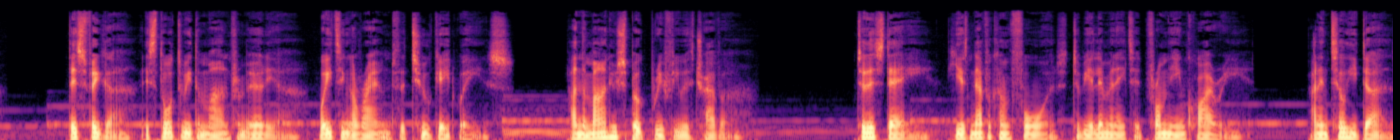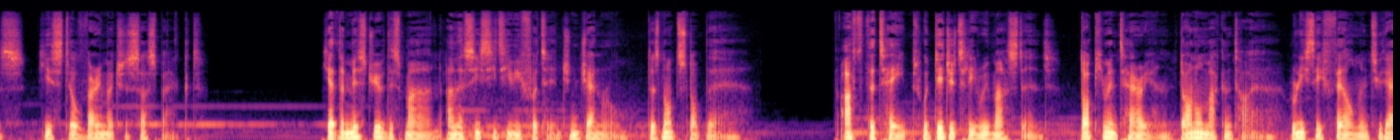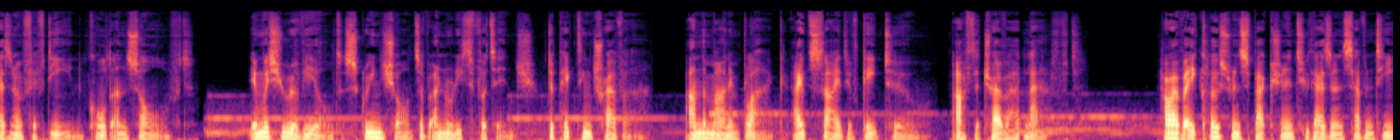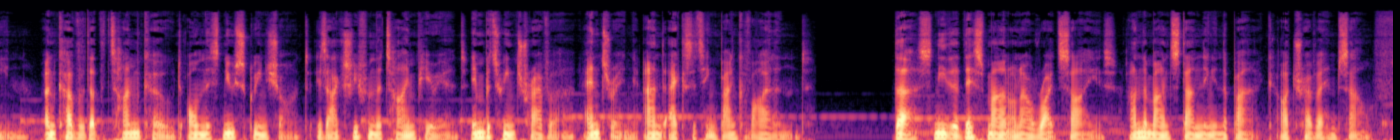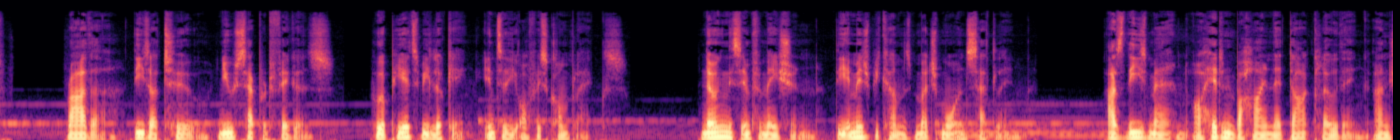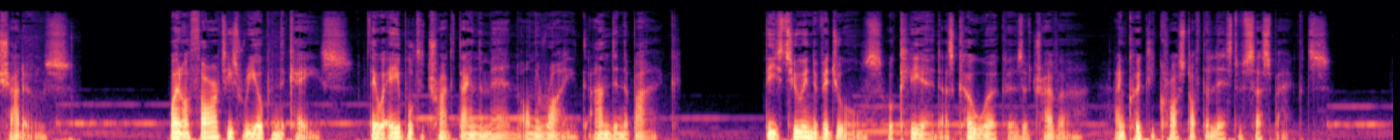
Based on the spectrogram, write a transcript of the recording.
This figure is thought to be the man from earlier, waiting around the two gateways, and the man who spoke briefly with Trevor. To this day, he has never come forward to be eliminated from the inquiry, and until he does, he is still very much a suspect. Yet the mystery of this man and the CCTV footage in general does not stop there. After the tapes were digitally remastered, documentarian Donald McIntyre released a film in 2015 called Unsolved, in which he revealed screenshots of unreleased footage depicting Trevor and the man in black outside of Gate 2 after Trevor had left. However, a closer inspection in 2017 uncovered that the time code on this new screenshot is actually from the time period in between Trevor entering and exiting Bank of Ireland. Thus, neither this man on our right side and the man standing in the back are Trevor himself. Rather, these are two new separate figures who appear to be looking into the office complex. Knowing this information, the image becomes much more unsettling as these men are hidden behind their dark clothing and shadows. When authorities reopened the case, they were able to track down the men on the right and in the back. These two individuals were cleared as co workers of Trevor and quickly crossed off the list of suspects.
